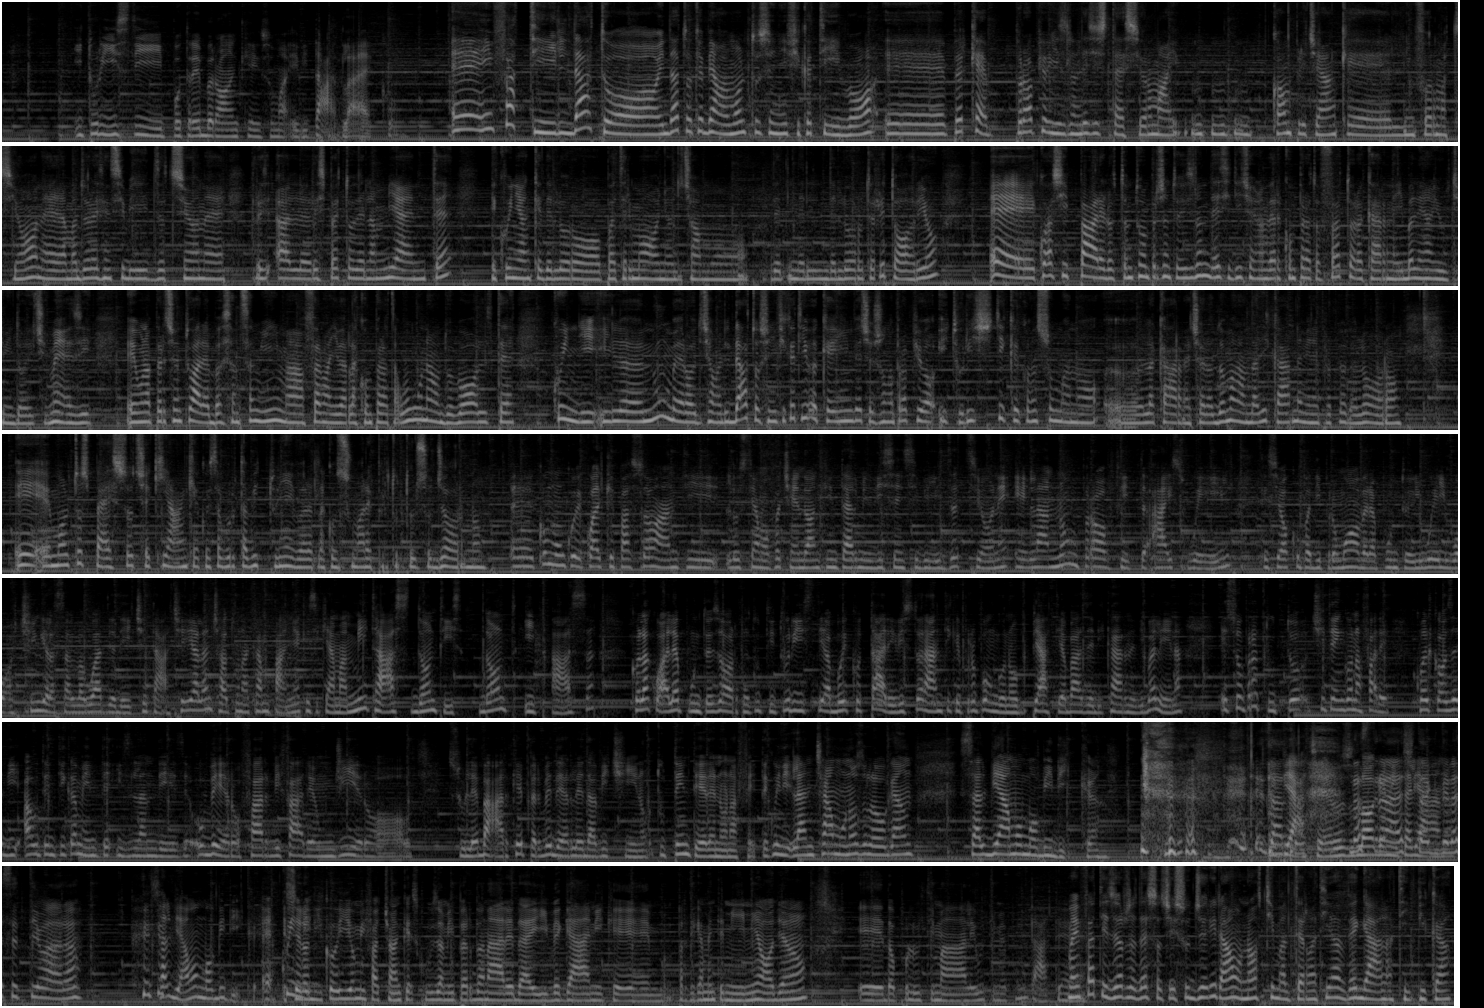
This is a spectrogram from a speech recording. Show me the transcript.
I turisti potrebbero anche, insomma, evitarla, ecco. E infatti il dato, il dato che abbiamo è molto significativo eh, perché proprio gli islandesi stessi ormai, complice anche l'informazione, la maggiore sensibilizzazione al rispetto dell'ambiente e quindi anche del loro patrimonio, diciamo, del, del- del loro territorio. E quasi pare l'81% degli islandesi dice di non aver comprato affatto la carne di balena negli ultimi 12 mesi e una percentuale abbastanza minima afferma di averla comprata una o due volte. Quindi il numero, diciamo, il dato significativo è che invece sono proprio i turisti che consumano eh, la carne, cioè la domanda di carne viene proprio da loro. E molto spesso c'è chi anche ha questa brutta abitudine di volerla consumare per tutto il soggiorno. Eh, comunque qualche passo avanti lo stiamo facendo anche in termini di sensibilizzazione e la non profit Ice Whale, che si occupa di promuovere appunto il whale watching e la salvaguardia dei cetacei, ha lanciato una campagna che si chiama Meet Us, Don't Eat, Don't Eat Us, con la quale appunto esorta tutti i turisti a boicottare i ristoranti che propongono piatti a base di carne di balena e soprattutto ci tengono a fare qualcosa di autenticamente islandese, ovvero farvi fare un giro sulle barche per vederle da vicino, tutte intere e non a fette. Quindi lanciamo uno slogan, salviamo Moby Dick. esatto. Mi piace lo slogan italiano. della settimana. Salviamo Moby Dick. Eh, Quindi- Se lo dico io mi faccio anche, scusami, perdonare dai vegani che mm, praticamente mi, mi odiano e dopo le ultime puntate. Ma infatti Giorgio adesso ci suggerirà un'ottima alternativa vegana tipica.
